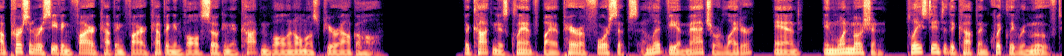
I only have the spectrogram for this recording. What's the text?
A person receiving fire cupping Fire cupping involves soaking a cotton ball in almost pure alcohol. The cotton is clamped by a pair of forceps and lit via match or lighter, and, in one motion, placed into the cup and quickly removed,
